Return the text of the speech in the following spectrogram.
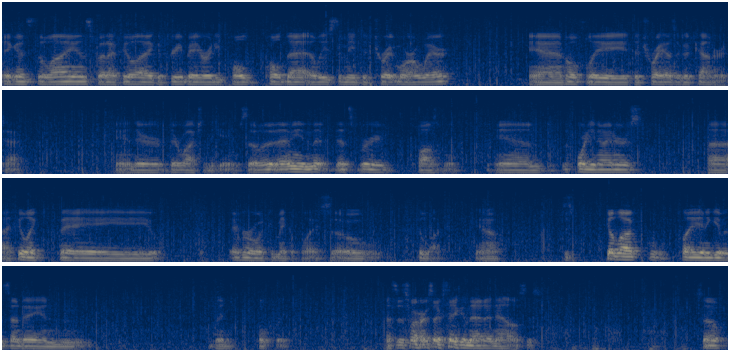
against the Lions, but I feel like if Green Bay already pulled pulled that, at least it made Detroit more aware, and hopefully Detroit has a good counterattack, and they're they're watching the game. So I mean that, that's very plausible. And the 49ers, uh, I feel like they everyone can make a play. So good luck. You know, just good luck. Play any given Sunday and win. Hopefully, that's as far as I've taken that analysis. So,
